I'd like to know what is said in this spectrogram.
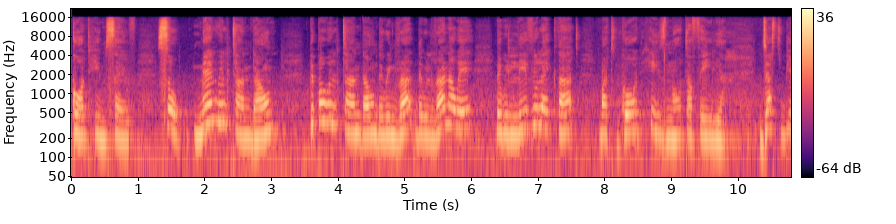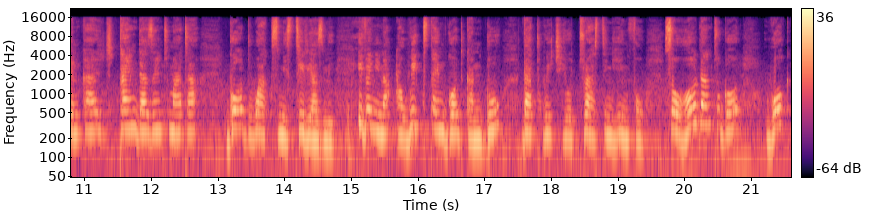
God Himself. So men will turn down, people will turn down, they will run, they will run away, they will leave you like that. But God, He is not a failure. Just be encouraged. Time doesn't matter. God works mysteriously. Even in a, a week's time, God can do that which you're trusting Him for. So hold on to God, walk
